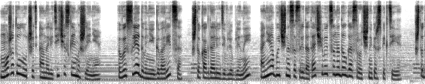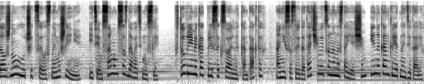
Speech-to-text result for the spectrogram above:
может улучшить аналитическое мышление. В исследовании говорится, что когда люди влюблены, они обычно сосредотачиваются на долгосрочной перспективе, что должно улучшить целостное мышление и тем самым создавать мысли. В то время как при сексуальных контактах они сосредотачиваются на настоящем и на конкретных деталях,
